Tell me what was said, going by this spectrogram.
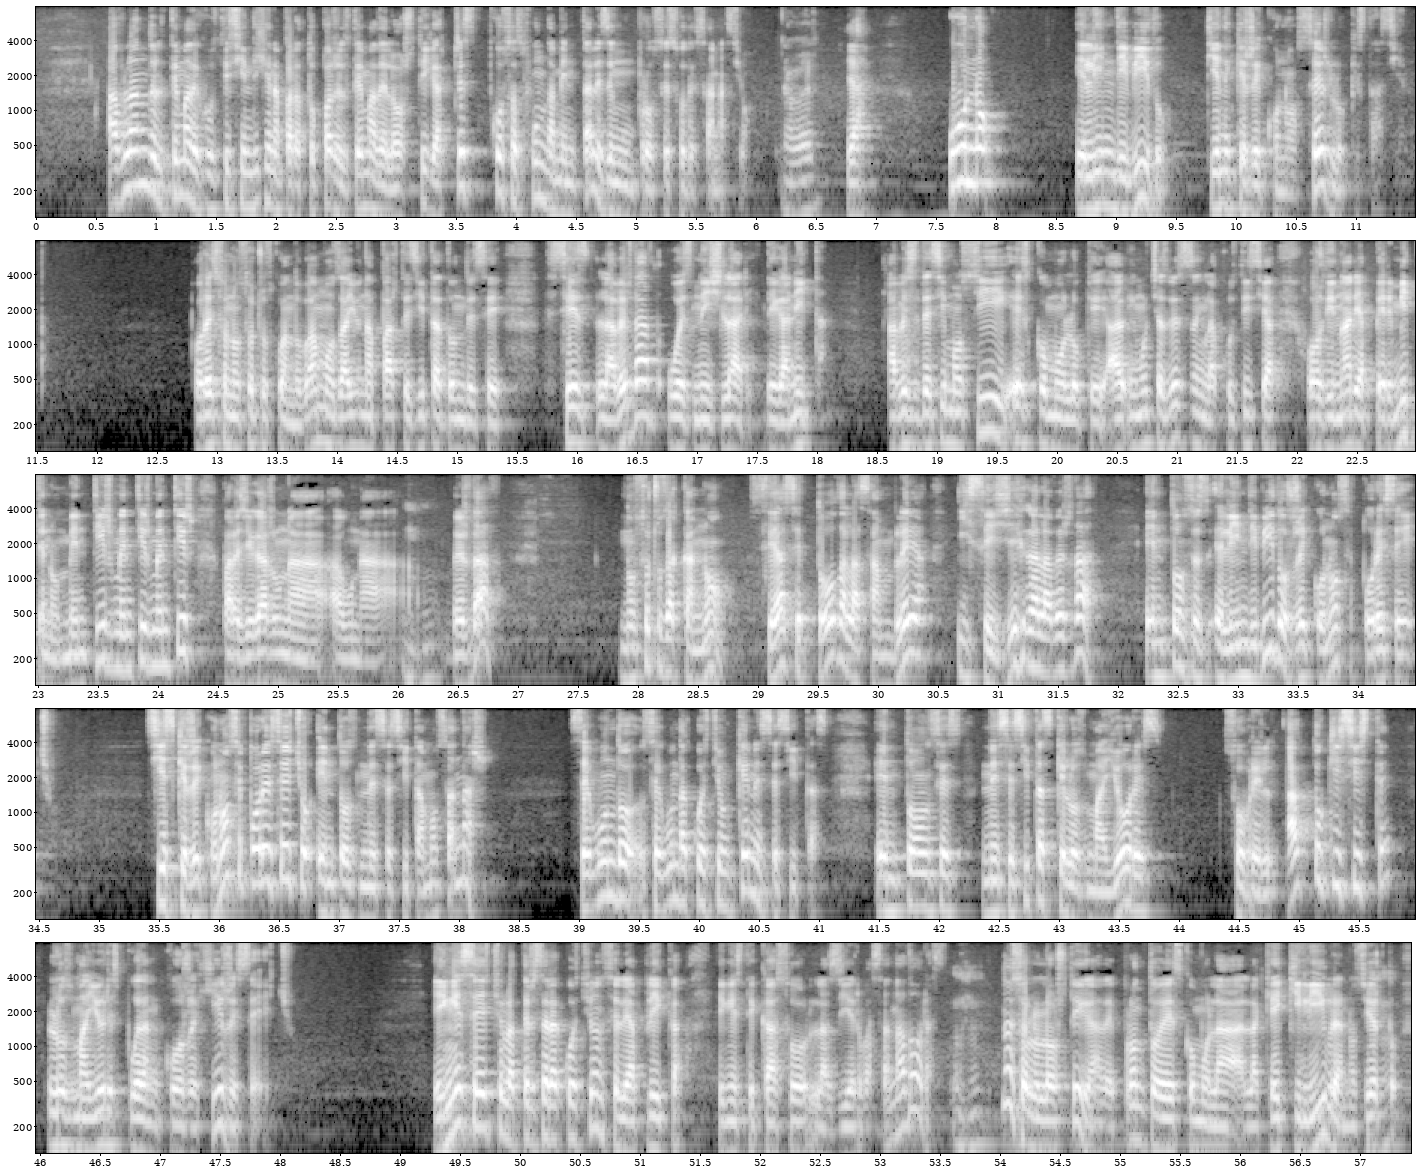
Hablando del tema de justicia indígena para topar el tema de la ortiga, tres cosas fundamentales en un proceso de sanación. A ver. Ya. Uno, el individuo tiene que reconocer lo que está haciendo. Por eso nosotros cuando vamos hay una partecita donde se, si es la verdad o es nishlari, de ganita. A veces decimos, sí, es como lo que muchas veces en la justicia ordinaria permiten mentir, mentir, mentir para llegar a una, a una verdad. Nosotros acá no, se hace toda la asamblea y se llega a la verdad. Entonces el individuo reconoce por ese hecho. Si es que reconoce por ese hecho, entonces necesitamos sanar. Segundo, segunda cuestión, ¿qué necesitas? Entonces, necesitas que los mayores, sobre el acto que hiciste, los mayores puedan corregir ese hecho. En ese hecho, la tercera cuestión se le aplica, en este caso, las hierbas sanadoras. No es solo la ortiga, de pronto es como la, que equilibra, ¿no es cierto?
